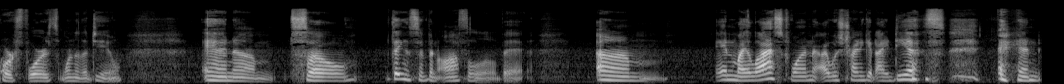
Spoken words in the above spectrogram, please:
or 4th, one of the two. And um, so things have been off a little bit. Um, in my last one, I was trying to get ideas, and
